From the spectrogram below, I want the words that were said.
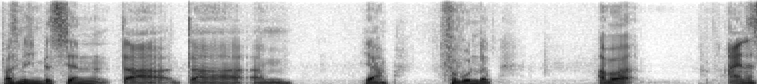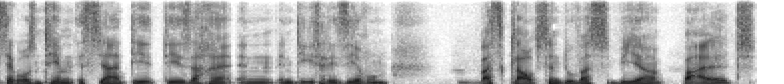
was mich ein bisschen da, da, ähm, ja, verwundert. Aber eines der großen Themen ist ja die, die Sache in, in Digitalisierung. Was glaubst denn du, was wir bald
